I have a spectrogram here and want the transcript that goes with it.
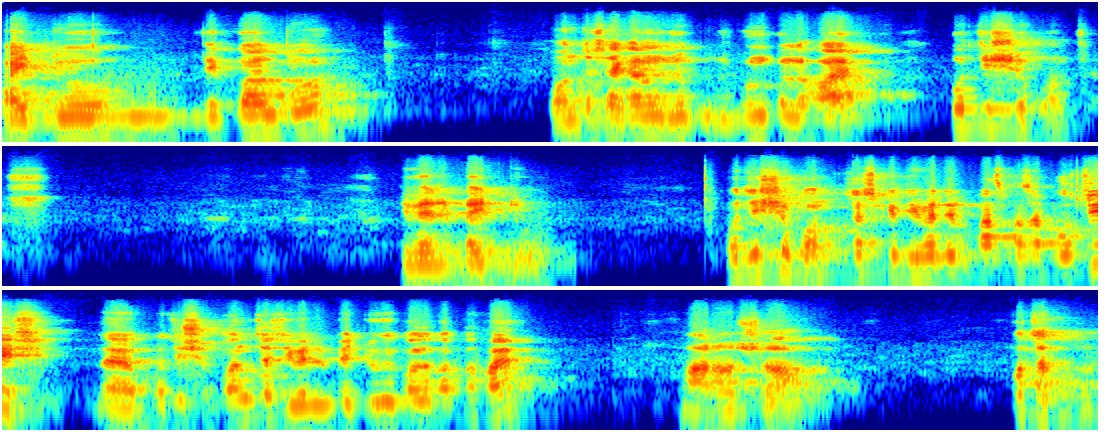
বাই টু ইকুয়াল টু পঞ্চাশ একান্ন গুণ করলে হয় পঁচিশশো পঞ্চাশ। ডিভাইডেড বাই টু পঁচিশশো পঞ্চাশকে ডিভাইডেড পাঁচ পাঁচা পঁচিশ পঁচিশশো পঞ্চাশ ডিভাইডেড বাই টু কে করলে কত হয়? বারোশো পঁচাত্তর।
